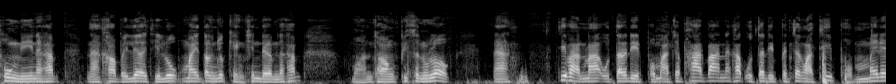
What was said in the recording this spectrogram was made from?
พรุ่งนี้นะครับนะเข้าไปเลือกทีลูกไม่ต้องยกเข่งเช่นเดิมนะครับ หมอนทองพิษณุโลกนะ ที่ผ่านมาอุตรดิตถ์ผมอาจจะพลาดบ้างนะครับ อุตรดิตถ์เป็นจังหวัดที่ผมไม่ได้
